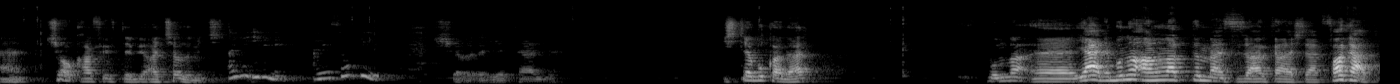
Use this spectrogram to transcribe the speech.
Yani çok hafif de bir açalım için. Aya Irine, Aya Sophie. Şöyle yeterli. İşte bu kadar. Bunda, e, yani bunu anlattım ben size arkadaşlar. Fakat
